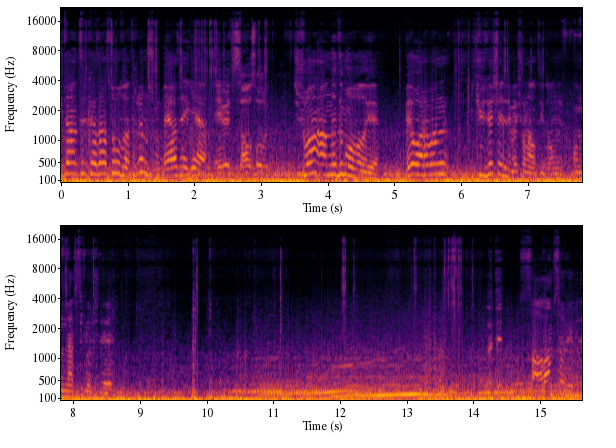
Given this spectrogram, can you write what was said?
Bir tane tır kazası oldu hatırlıyor musun? Beyaz Egea. Evet sağ sol. Şu an anladım o olayı. Ve o arabanın 205 55 16 idi onun, onun lastik ölçüleri. Sağlam sarıyor bir de.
